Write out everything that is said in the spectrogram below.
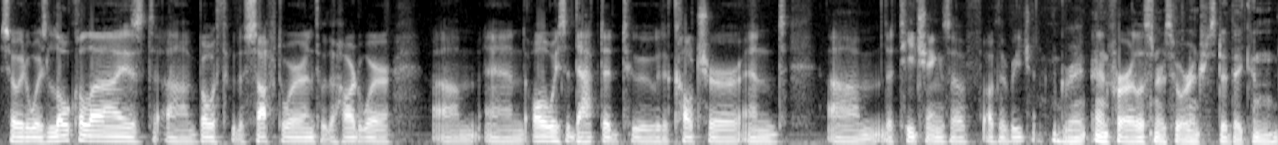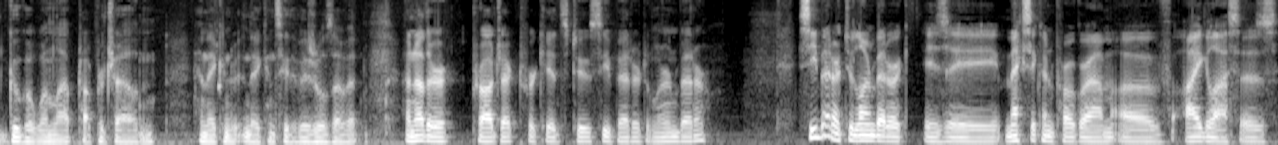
so it was localized uh, both through the software and through the hardware, um, and always adapted to the culture and um, the teachings of, of the region. Great. And for our listeners who are interested, they can Google one laptop per child, and, and they can and they can see the visuals of it. Another project for kids to see better, to learn better. See Better to Learn Better is a Mexican program of eyeglasses,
